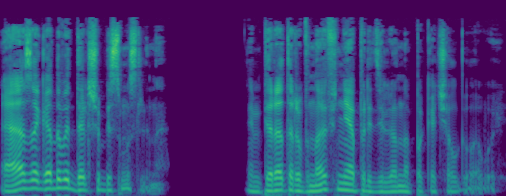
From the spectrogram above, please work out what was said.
А загадывать дальше бессмысленно. Император вновь неопределенно покачал головой.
